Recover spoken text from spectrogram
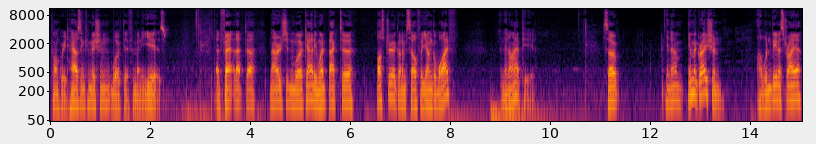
Concrete Housing Commission, worked there for many years. That fa- that uh, marriage didn't work out. He went back to Austria, got himself a younger wife, and then I appeared. So, you know, immigration I wouldn't be in Australia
